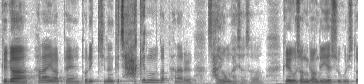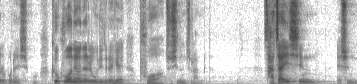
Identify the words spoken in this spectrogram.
그가 하나님 앞에 돌이키는 그 작은 것 하나를 사용하셔서 그의 우선 가운데 예수 그리스도를 보내시고 그 구원의 은혜를 우리들에게 부어 주시는 줄 압니다. 사자이신 예수님.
